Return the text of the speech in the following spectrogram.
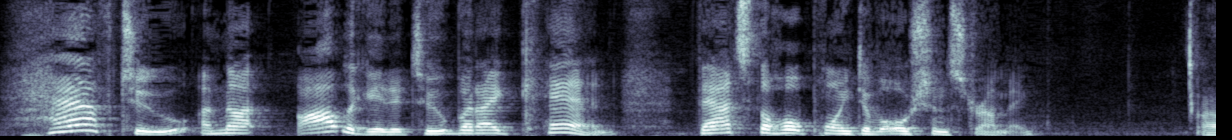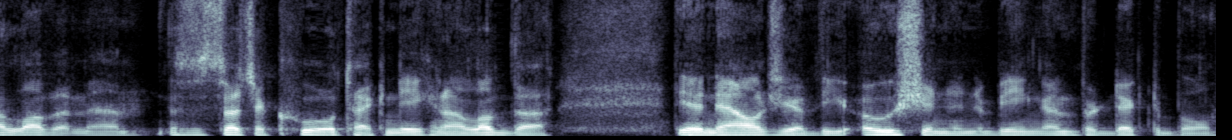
have to. I'm not obligated to, but I can. That's the whole point of ocean strumming. I love it, man. This is such a cool technique, and I love the the analogy of the ocean and it being unpredictable.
